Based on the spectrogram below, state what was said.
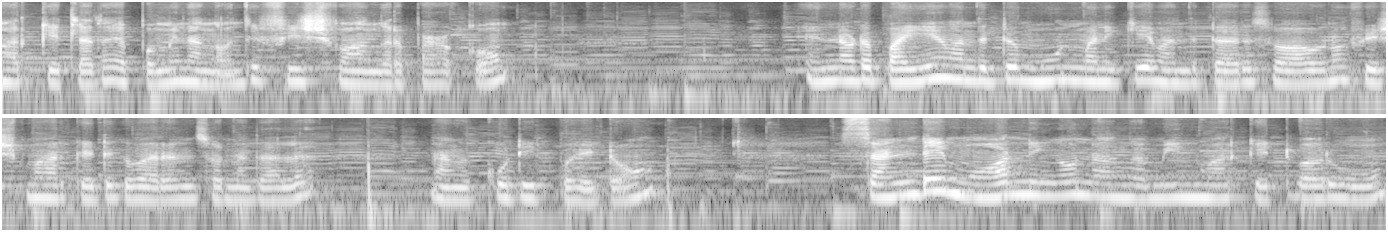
மார்க்கெட்டில் தான் எப்போவுமே நாங்கள் வந்து ஃபிஷ் வாங்குகிற பழக்கம். என்னோடய பையன் வந்துட்டு மூணு மணிக்கே வந்துட்டார். ஸோ அவரும் ஃபிஷ் மார்க்கெட்டுக்கு வரேன்னு சொன்னதால் நாங்கள் கூட்டிகிட்டு போயிட்டோம். சண்டே மார்னிங்கும் நாங்கள் மீன் மார்க்கெட் வருவோம்.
